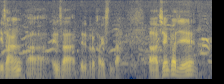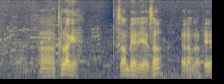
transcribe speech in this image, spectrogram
이상 아, 인사드리도록 하겠습니다. 아, 지금까지 아, 클락의 썬베리에서 여러분들한테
